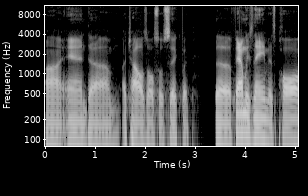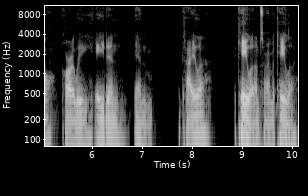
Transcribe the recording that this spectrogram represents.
uh, and um, a child is also sick, but the family's name is Paul, Carly, Aiden, and Michaela. Michaela, I'm sorry, Michaela.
